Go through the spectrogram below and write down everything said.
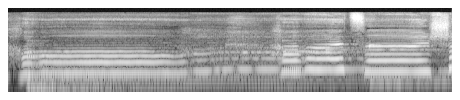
候还在守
